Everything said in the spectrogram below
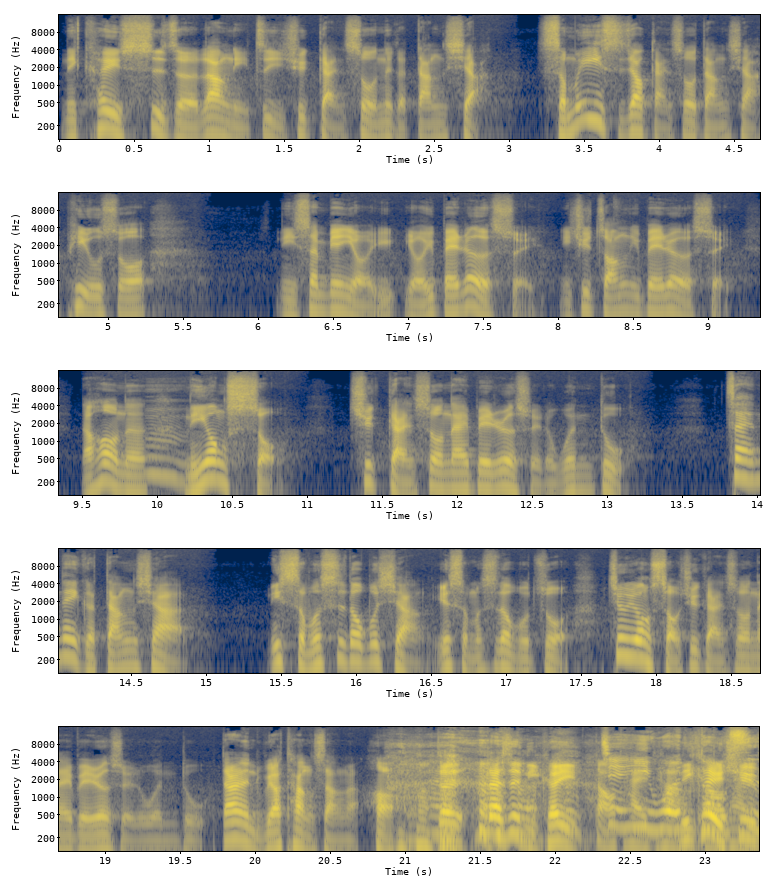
你可以试着让你自己去感受那个当下。什么意思叫感受当下？譬如说，你身边有一有一杯热水，你去装一杯热水，然后呢，嗯你用手去感受那一杯热水的温度，在那个当下，你什么事都不想，也什么事都不做，就用手去感受那一杯热水的温度。当然，你不要烫伤了哈，但但是你可以，你可以去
